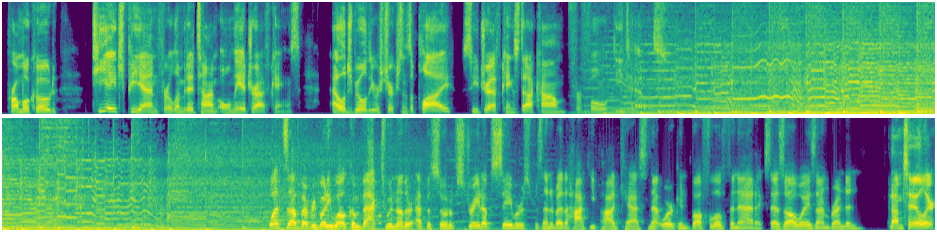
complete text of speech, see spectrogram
Promo code THPN for a limited time only at DraftKings. Eligibility restrictions apply. See DraftKings.com for full details. What's up, everybody? Welcome back to another episode of Straight Up Sabres presented by the Hockey Podcast Network and Buffalo Fanatics. As always, I'm Brendan. And I'm Taylor.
